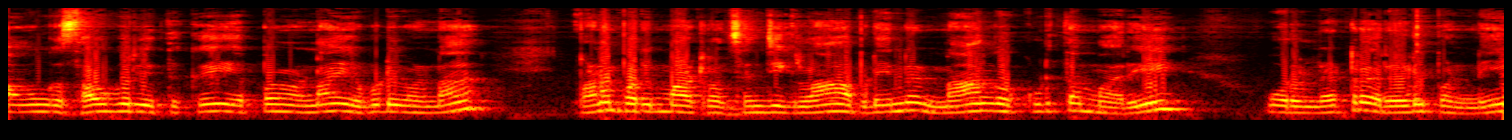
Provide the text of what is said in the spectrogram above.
அவங்க சௌகரியத்துக்கு எப்போ வேணால் எப்படி வேணால் பண பரிமாற்றம் செஞ்சுக்கலாம் அப்படின்னு நாங்கள் கொடுத்த மாதிரி ஒரு லெட்டரை ரெடி பண்ணி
